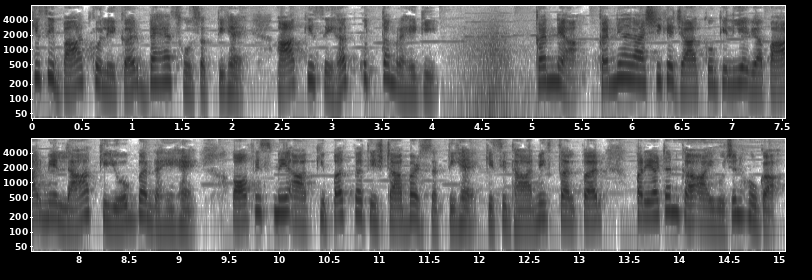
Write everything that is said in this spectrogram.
किसी बात को लेकर बहस हो सकती है। आपकी सेहत उत्तम रहेगी। कन्या कन्या राशि के जातकों के लिए व्यापार में लाभ के योग बन रहे हैं। ऑफ़िस में आपकी पद प्रतिष्ठा बढ़ सकती है। किसी धार्मिक स्थल पर पर्यटन का आयोजन होगा।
